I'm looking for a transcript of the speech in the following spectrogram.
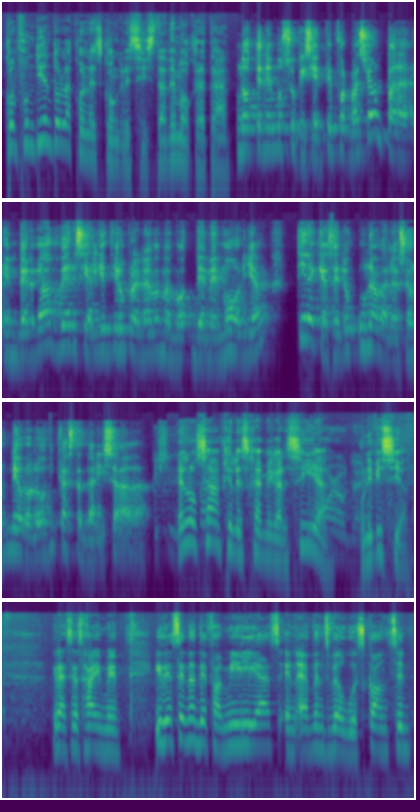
confundiéndola con la excongresista demócrata. No tenemos suficiente información para en verdad ver si alguien tiene un problema de memoria, tiene que hacer una evaluación neurológica estandarizada. En Los Ángeles, Jaime García, Univisión. Gracias, Jaime. Y decenas de familias en Evansville, Wisconsin,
